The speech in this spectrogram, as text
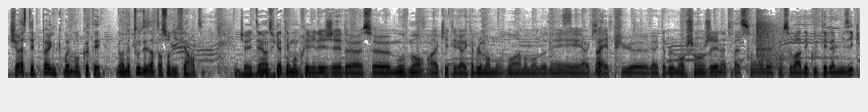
je suis resté punk moi de mon côté. Mais on a tous des intentions différentes. Tu as été en tout cas témoin privilégié de ce mouvement euh, qui était véritablement mouvement à un moment donné et euh, qui Ouais. avait pu véritablement changer notre façon de concevoir, d'écouter de la musique.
